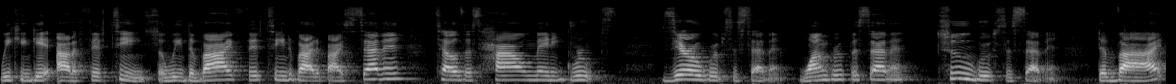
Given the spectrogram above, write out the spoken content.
we can get out of 15. So we divide 15 divided by 7 tells us how many groups. Zero groups of 7. One group of 7. Two groups of 7. Divide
